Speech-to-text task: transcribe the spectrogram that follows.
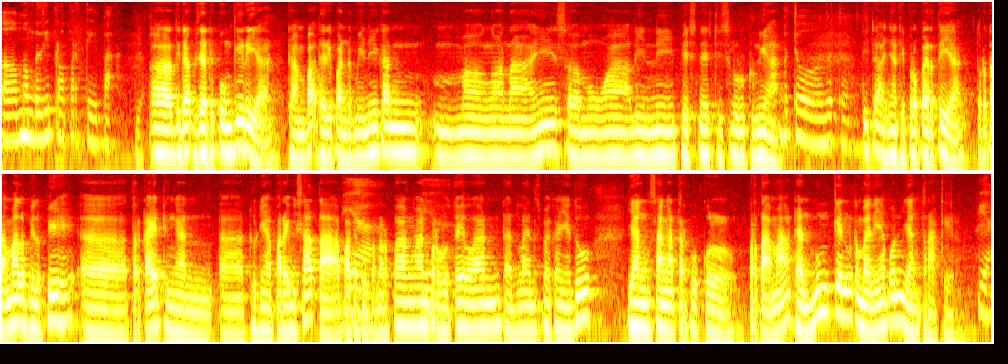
eh, membeli properti Pak? Eh, tidak bisa dipungkiri ya, dampak dari pandemi ini kan mengenai semua lini bisnis di seluruh dunia. Betul, betul. Tidak hanya di properti ya, terutama lebih-lebih eh, terkait dengan eh, dunia pariwisata, apakah Iya. itu penerbangan, Iya. perhotelan, dan lain sebagainya itu yang sangat terpukul pertama dan mungkin kembalinya pun yang terakhir. Iya.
